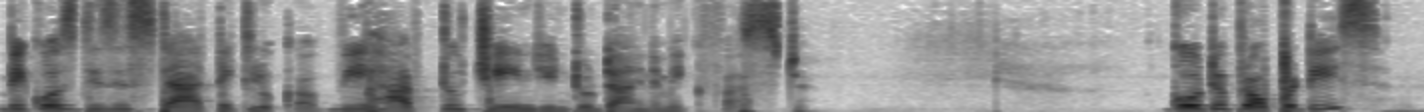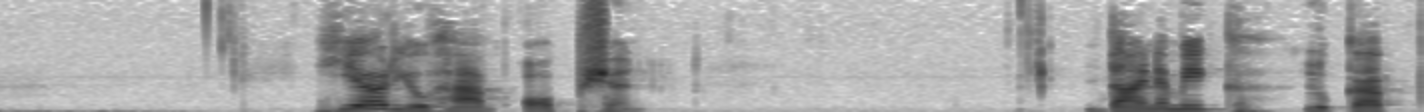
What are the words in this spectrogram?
because this is static lookup. We have to change into dynamic first. Go to properties here you have option. Dynamic lookup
